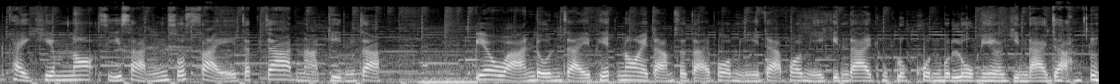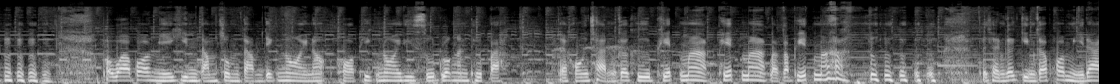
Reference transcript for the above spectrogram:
ดไข่เค็มเนาะสีสันสดใสจัดจ้านน่ากินจ้ะเปรี้ยวหวานโดนใจเผ็ดน้อยตามสไตล์พ่อหมีจ้ะพ่อหมีกินได้ทุกลุกคนบนโลกนี้ก็กินได้จ้ะเพราะว่าพ่อหมีกินตำส้มตำเด็กน้อยเนาะขอพริกน้อยที่สุดว่างั้นเถอะปะ แต่ของฉันก็คือเผ็ดมากเผ็ดมากแล้วก็เผ็ดมาก แต่ฉันก็กินกับพ่อหมีได้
